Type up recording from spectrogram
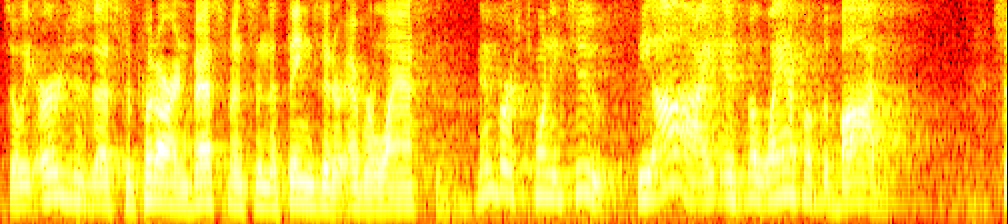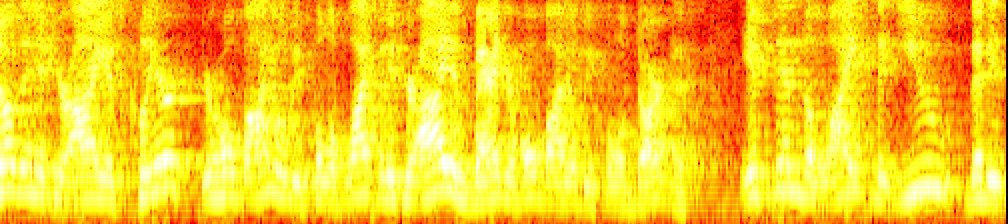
So he urges us to put our investments in the things that are everlasting. Then, verse 22 the eye is the lamp of the body. So then, if your eye is clear, your whole body will be full of light. But if your eye is bad, your whole body will be full of darkness. If then the light that you that it,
